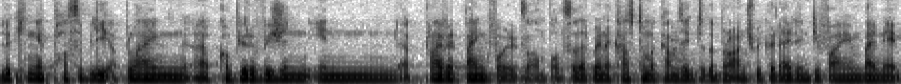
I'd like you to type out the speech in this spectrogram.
looking at possibly applying uh, computer vision in a private bank, for example, so that when a customer comes into the branch, we could identify him by name.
